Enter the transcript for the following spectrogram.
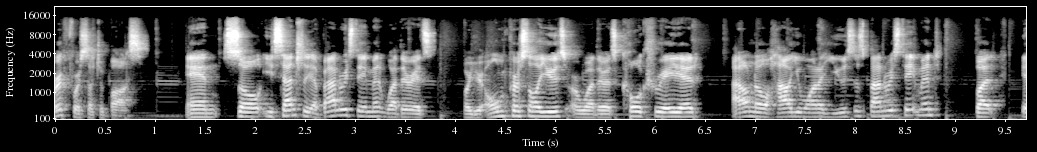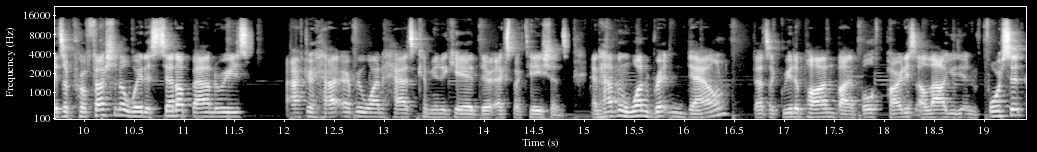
work for such a boss? And so essentially a boundary statement, whether it's for your own personal use or whether it's co-created, I don't know how you want to use this boundary statement, but it's a professional way to set up boundaries after everyone has communicated their expectations. And having one written down that's agreed upon by both parties allow you to enforce it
